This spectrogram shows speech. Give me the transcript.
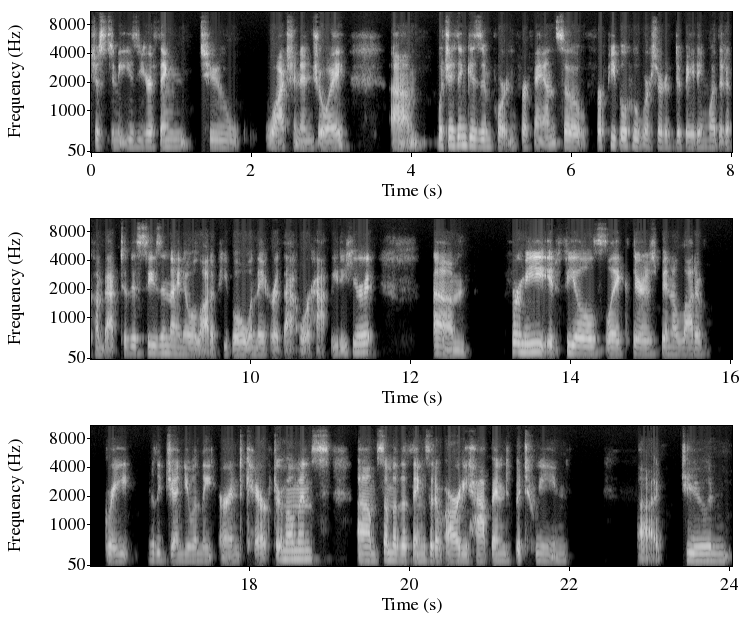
just an easier thing to watch and enjoy, um, which I think is important for fans. So, for people who were sort of debating whether to come back to this season, I know a lot of people, when they heard that, were happy to hear it. Um, for me, it feels like there's been a lot of great, really genuinely earned character moments. Um, some of the things that have already happened between uh, June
